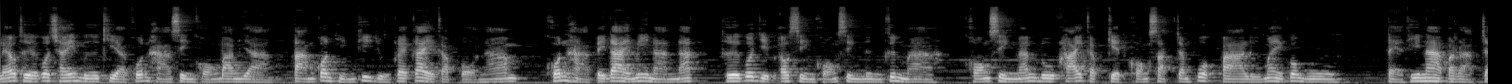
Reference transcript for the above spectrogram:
แล้วเธอก็ใช้มือเขี่ยค้นหาสิ่งของบางอย่าง ตามก้อนหินที่อยู่ใกล้ๆกับบ่อน้ำค้นหาไปได้ไม่นานนัก เธอก็หยิบเอาสิ่งของสิ่งหนึ่งขึ้นมา ของสิ่งนั้นดูคล้ายกับเกล็ดของสัตว์จำพวกปลาหรือไม่ก็งู แต่ที่น่าประหลาดใจ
